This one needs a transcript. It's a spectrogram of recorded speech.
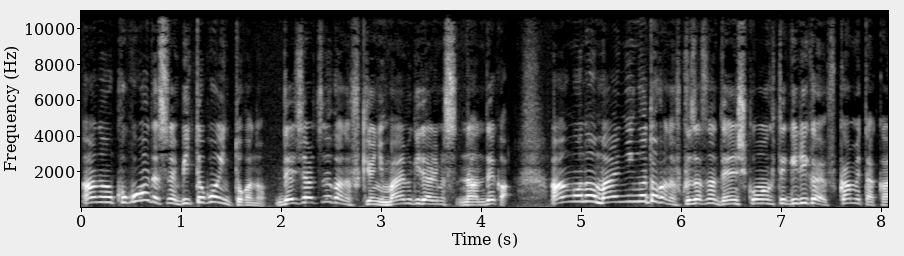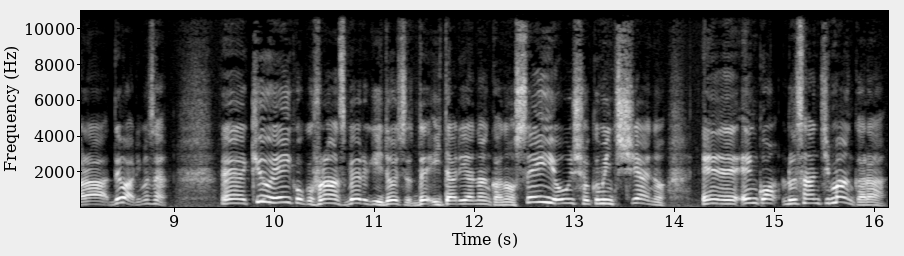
あの、ここはですね、ビットコインとかのデジタル通貨の普及に前向きであります。なんでか。暗号のマイニングとかの複雑な電子工学的理解を深めたからではありません。えー、旧英国、フランス、ベルギー、ドイツ、で、イタリアなんかの西洋植民地支配の、えー、怨恨、ルサンチマンから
